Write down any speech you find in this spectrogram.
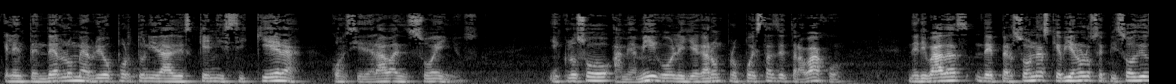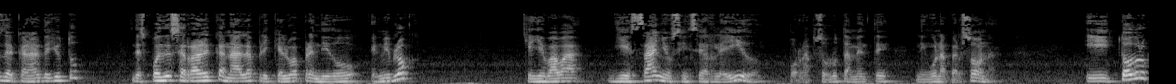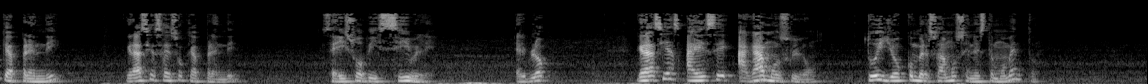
El entenderlo me abrió oportunidades que ni siquiera consideraba en sueños. Incluso a mi amigo le llegaron propuestas de trabajo derivadas de personas que vieron los episodios del canal de YouTube. Después de cerrar el canal apliqué lo aprendido en mi blog, que llevaba 10 años sin ser leído por absolutamente ninguna persona. Y todo lo que aprendí, gracias a eso que aprendí, se hizo visible. El blog Gracias a ese hagámoslo, tú y yo conversamos en este momento.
